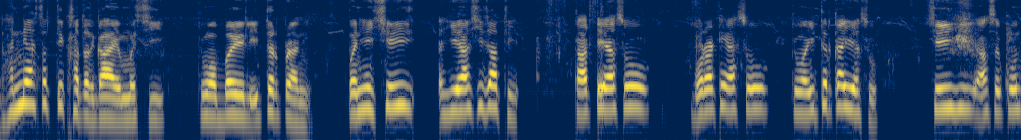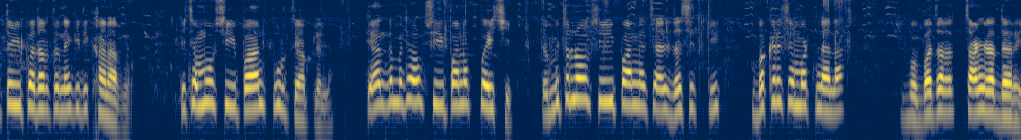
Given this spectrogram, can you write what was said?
धान्य असतात ते खातात. गाय म्हशी किंवा बैल इतर प्राणी. पण हे शेळी ही अशी जाते. काटे असो बोराटे असो किंवा इतर काही असो शेळी ही असं कोणताही पदार्थ नाही की ती खाणार नाही. त्याच्यामुळं शेळीपालन पुरते आपल्याला. त्यानंतर मित्रांनो शेळीपालनात पैसे. तर मित्रांनो शेळी पालनाच्या जसेच की बकऱ्याच्या मटणाला ब बाजारात चांगला दर आहे.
